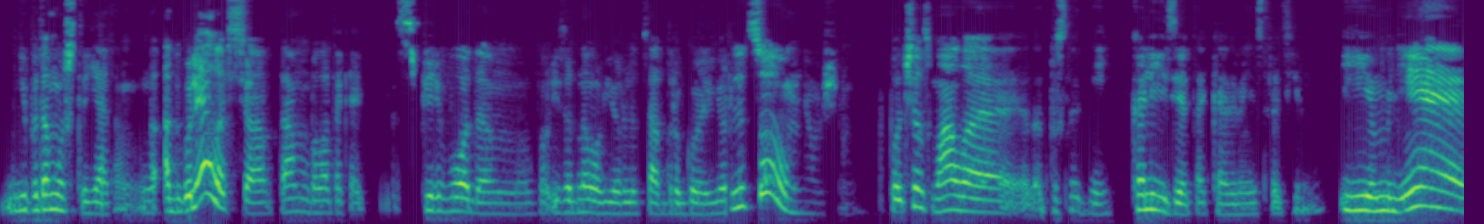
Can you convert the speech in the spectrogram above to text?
Не потому, что я там отгуляла все, а там была такая с переводом из одного юрлица в другое юрлицо, у меня, в общем, получилось мало отпускных дней. Коллизия такая административная. И мне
